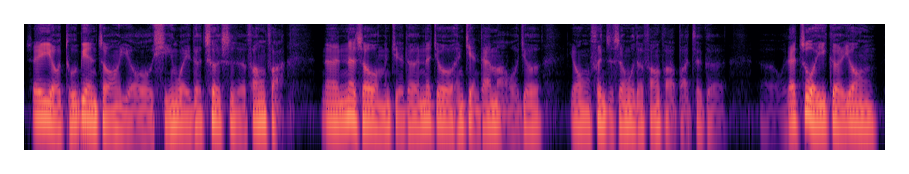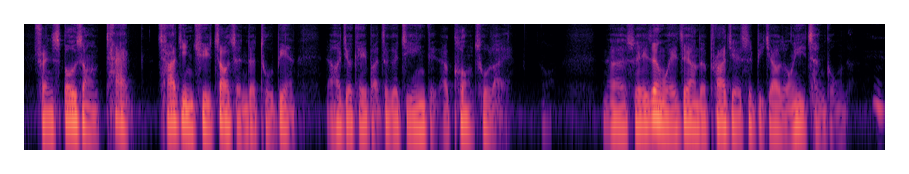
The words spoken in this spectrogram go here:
所以有突变种，有行为的测试的方法。那那时候我们觉得那就很简单嘛，我就用分子生物的方法把这个，呃，我在做一个用 transposon tag 插进去造成的突变，然后就可以把这个基因给它 clone 出来。那所以认为这样的 project 是比较容易成功的。嗯，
